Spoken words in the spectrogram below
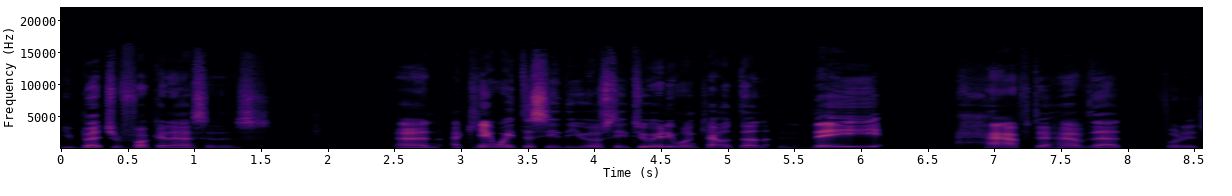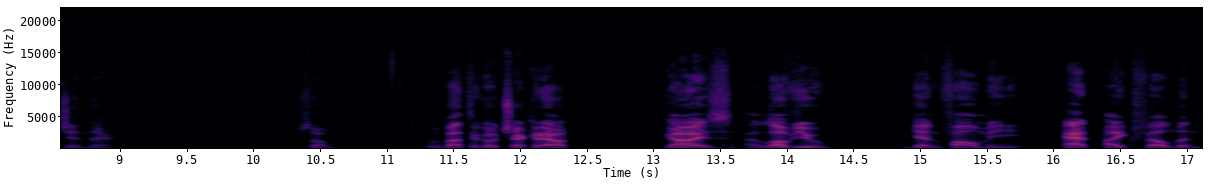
You bet your fucking ass it is. And I can't wait to see the UFC 281 countdown. They have to have that footage in there. So I'm about to go check it out. Guys, I love you. Again, follow me at Ike Feldman,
